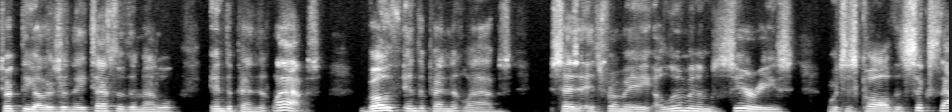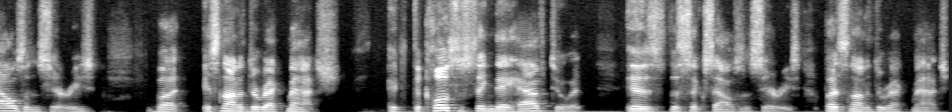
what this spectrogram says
took the others, and they tested the metal independent labs. Both independent labs said it's from a aluminum series which is called the 6000 series, but it's not a direct match. It's the closest thing they have to it is the 6000 series, but it's not a direct match.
